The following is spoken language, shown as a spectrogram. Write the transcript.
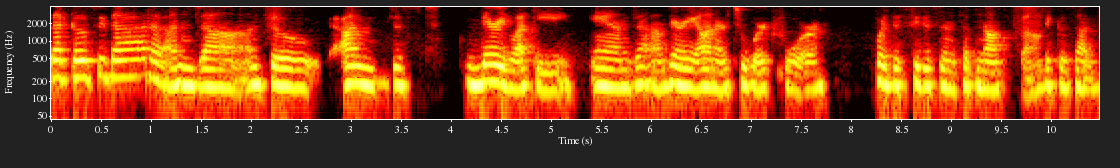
that goes with that. And, uh, and so I'm just very lucky and uh, very honored to work for for the citizens of Knoxville because I've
